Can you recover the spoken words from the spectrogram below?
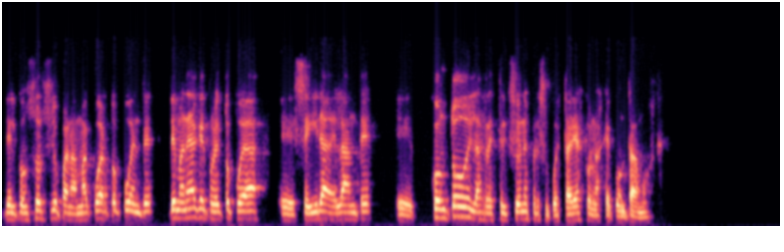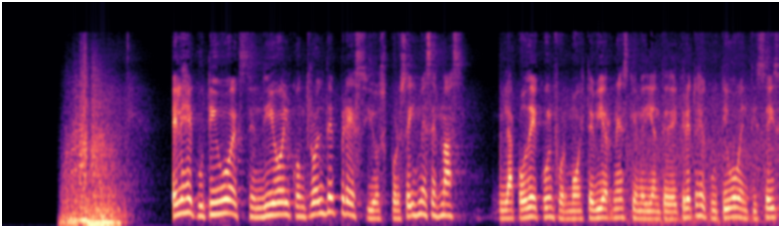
del consorcio Panamá Cuarto Puente, de manera que el proyecto pueda seguir adelante con todas las restricciones presupuestarias con las que contamos. El Ejecutivo extendió el control de precios por seis meses más. La Codeco informó este viernes que mediante decreto ejecutivo 26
